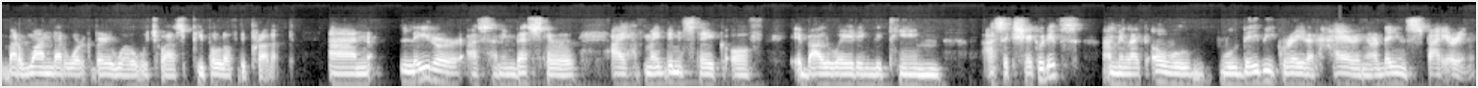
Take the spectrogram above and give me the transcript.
but one that worked very well, which was people love the product. And later, as an investor, I have made the mistake of evaluating the team as executives. I mean, like, oh, will, will they be great at hiring? Are they inspiring?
